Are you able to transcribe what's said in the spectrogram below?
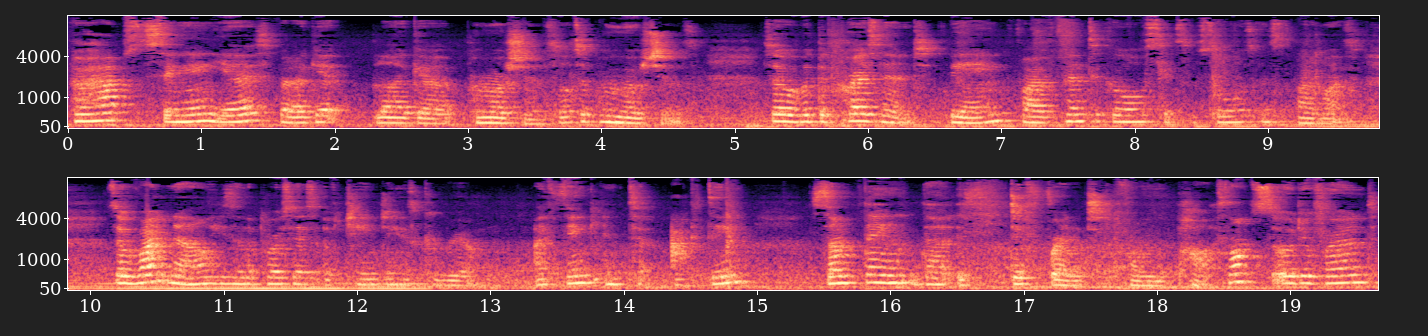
perhaps singing, yes, but I get like uh, promotions, lots of promotions. So with the present being Five Pentacles, Six of Swords, and Five Wands. So right now, he's in the process of changing his career. I think into acting, something that is different from the past. Not so different,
